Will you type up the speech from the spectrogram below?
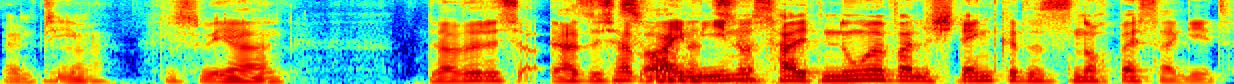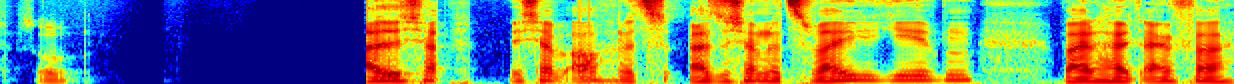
beim Team. Ja. Deswegen. Ja, da würde ich, also ich habe zwei Minus halt nur, weil ich denke, dass es noch besser geht. So. Also ich habe, ich habe auch, eine, also ich habe eine 2 gegeben, weil halt einfach,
